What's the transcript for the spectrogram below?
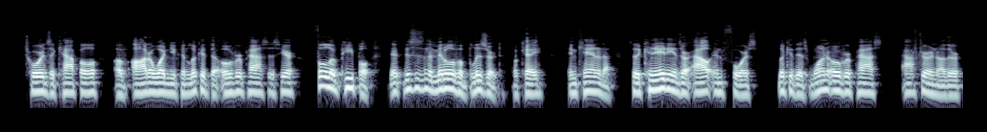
towards the capital of Ottawa, and you can look at the overpasses here, full of people. This is in the middle of a blizzard, okay, in Canada. So the Canadians are out in force. Look at this one overpass after another,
